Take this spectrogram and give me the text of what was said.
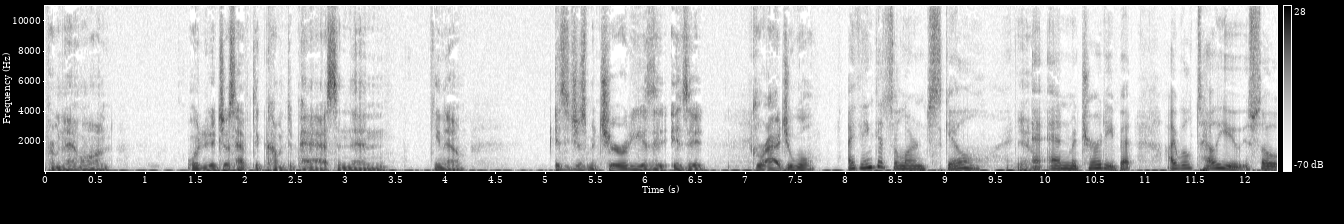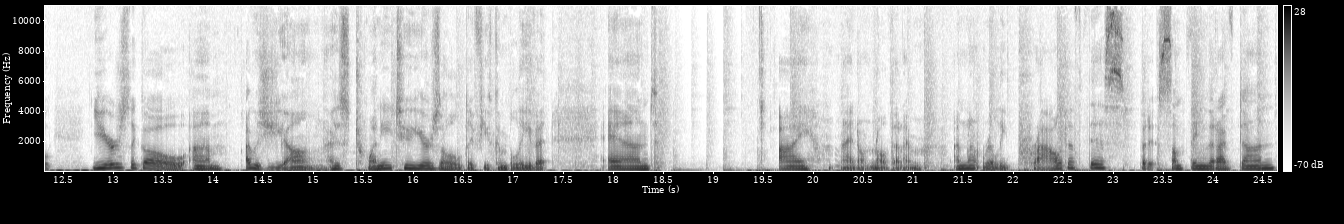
from now on or did it just have to come to pass and then you know is it just maturity is it is it gradual I think it's a learned skill Yeah. and maturity. But I will tell you, so years ago, um, I was young. I was 22 years old, if you can believe it, and I I don't know that I'm I'm not really proud of this, but it's something that I've done.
